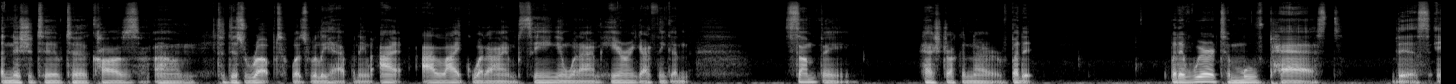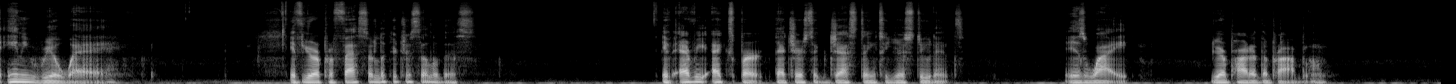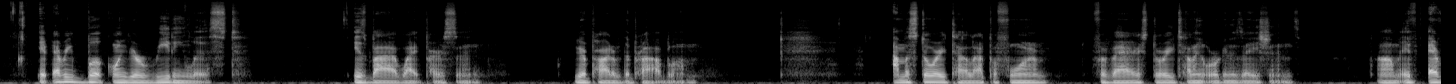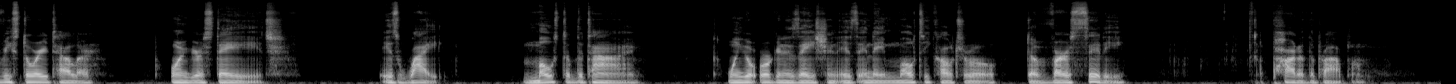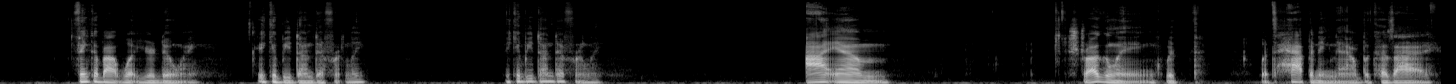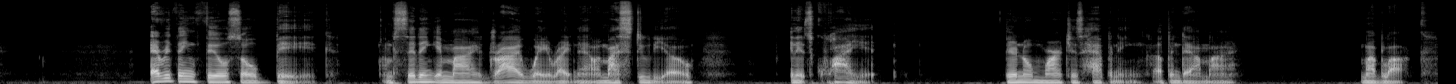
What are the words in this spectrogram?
initiative to cause um, to disrupt what's really happening. I I like what I'm seeing and what I'm hearing. I think an, something has struck a nerve, but it but if we're to move past this in any real way, if you're a professor, look at your syllabus. If every expert that you're suggesting to your students is white, you're part of the problem if every book on your reading list is by a white person, you're part of the problem. I'm a storyteller. I perform for various storytelling organizations. Um, if every storyteller on your stage is white most of the time, when your organization is in a multicultural, diverse city, part of the problem. Think about what you're doing. It could be done differently. It can be done differently. I am struggling with what's happening now because I everything feels so big. I'm sitting in my driveway right now in my studio and it's quiet. There are no marches happening up and down my my block.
